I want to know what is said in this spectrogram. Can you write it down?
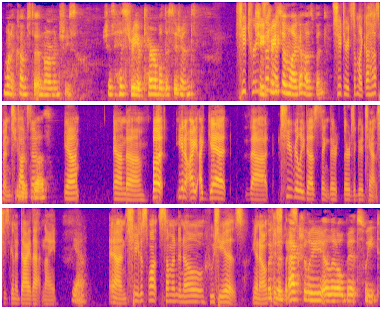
when it comes to Norman, she's she has a history of terrible decisions. She treats She him treats like him like a husband. she treats him like a husband. She, She talks to him. does. Yeah. And uh, but you know, I I get that she really does think there there's a good chance she's going to die that night. Yeah. And she just wants someone to know who she is, you know, Which is she's- actually a little bit sweet.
